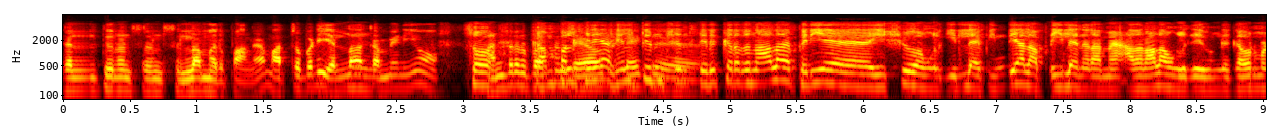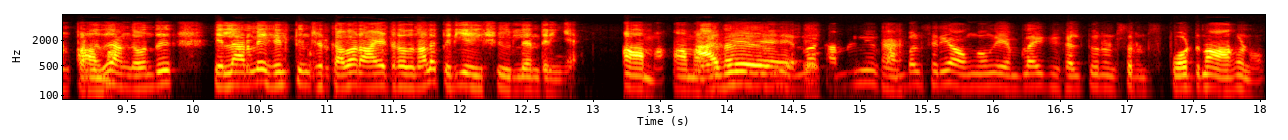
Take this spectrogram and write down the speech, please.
ஹெல்த் இன்சூரன்ஸ் இல்லாம இருப்பாங்க. மற்றபடி எல்லா. கம்பெனியும் சோ ஹெல்த் இன்சூரன்ஸ் இருக்கிறதுனால பெரிய இஷ்யூ அவங்களுக்கு இல்ல. இப்ப இந்தியால அப்படி இல்ல நிலைமை. அதனால அவங்களுக்கு இவங்க கவர்மெண்ட் பண்ணுது. அங்க வந்து எல்லாருமே ஹெல்த் இன்சூரன்ஸ் கவர் ஆயிடுறதுனால பெரிய இஷ்யூ இல்லன்றீங்க. ஆமா ஆமா. அது- எல்லா கம்பெனியும். கம்பல்சரியா அவங்கவுங்க எம்ப்ளாய்க்கு ஹெல்த் இன்சூரன்ஸ் போட்டு தான் ஆகணும்.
